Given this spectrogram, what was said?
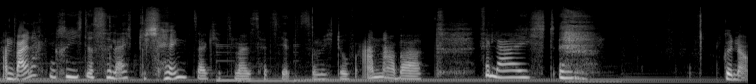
an Weihnachten kriege ich das vielleicht geschenkt, sag ich jetzt mal. Das hört sich jetzt ziemlich doof an, aber vielleicht. genau.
